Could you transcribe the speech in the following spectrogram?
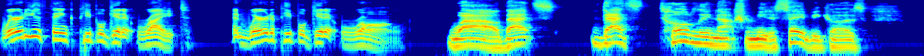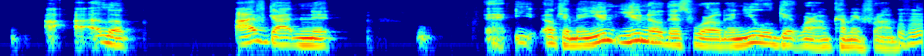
where do you think people get it right and where do people get it wrong? Wow, that's that's totally not for me to say because I, I, look, I've gotten it okay, man, you you know this world and you will get where I'm coming from. Mm-hmm.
